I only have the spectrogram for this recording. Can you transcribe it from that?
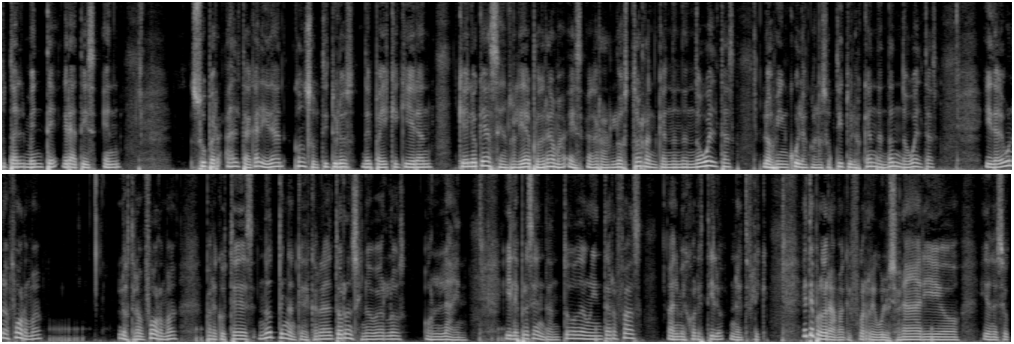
totalmente gratis en super alta calidad con subtítulos del país que quieran, que lo que hace en realidad el programa es agarrar los torrents que andan dando vueltas, los vincula con los subtítulos que andan dando vueltas y de alguna forma los transforma para que ustedes no tengan que descargar el torrent sino verlos online. Y les presentan toda una interfaz al mejor estilo Netflix. Este programa que fue revolucionario y donde su,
